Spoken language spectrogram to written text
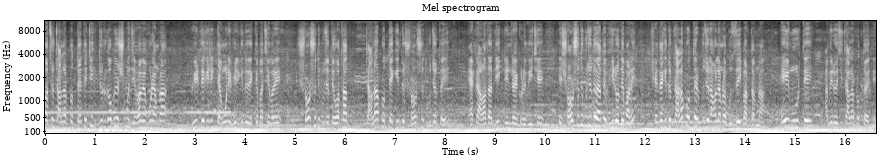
পাচ্ছ চালার প্রত্যয়তে ঠিক দুর্গাপুজোর সময় যেভাবে করে আমরা ভিড় দেখি, ঠিক তেমনই ভিড় কিন্তু দেখতে পাচ্ছি। এবারে সরস্বতী পুজোতে, অর্থাৎ চালার প্রত্যয় কিন্তু সরস্বতী পুজোতে একটা আলাদা দিক নির্ণয় করে দিয়েছে। এই সরস্বতী পুজোতেও এত ভিড় হতে পারে, সেটা কিন্তু টালা প্রত্যয়ের পুজো না হলে আমরা বুঝতেই পারতাম না। এই মুহূর্তে আমি রয়েছি টালা প্রত্যয়তে।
